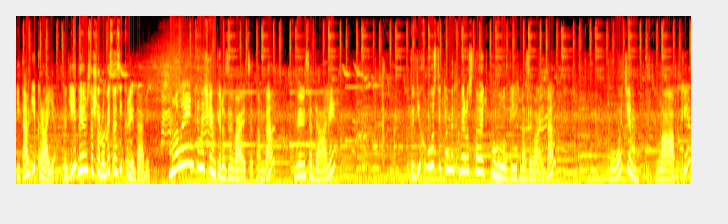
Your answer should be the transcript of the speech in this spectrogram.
І там ікра є. Тоді дивимося, що робиться з ікри далі. Маленькі личинки розвиваються там, да? Дивимося далі. Тоді хвостики в них виростають, пуголовки їх називають, да? Потім лапки.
